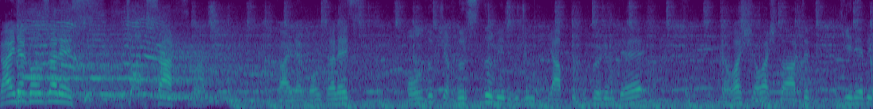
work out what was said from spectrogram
Gayle Gonzalez. Çok sert maç. Gayle Gonzalez oldukça hırslı bir hücum yaptı bu bölümde. Yavaş yavaş da artık yine bir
